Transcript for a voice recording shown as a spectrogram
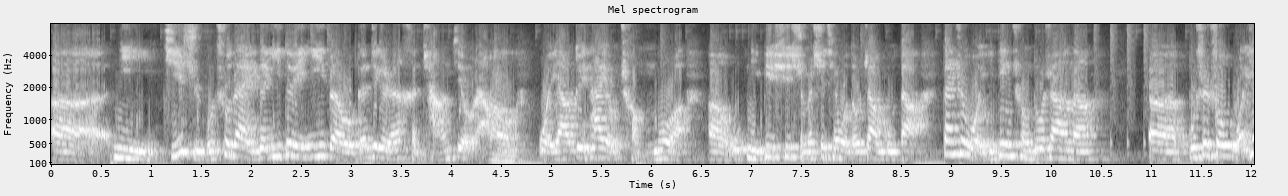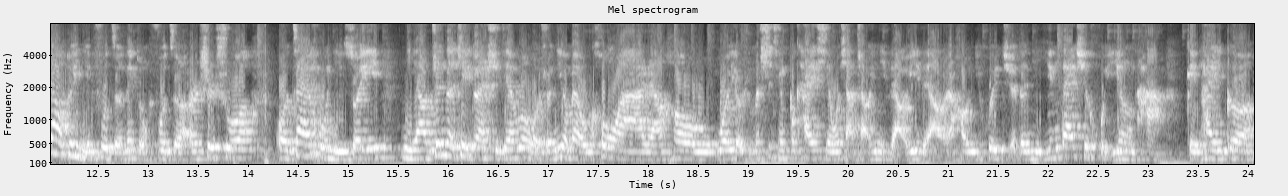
呃，你即使不处在一个一对一的，我跟这个人很长久，然后嗯我要对他有承诺，呃，你必须什么事情我都照顾到，但是我一定程度上呢。呃，不是说我要对你负责那种负责，而是说我在乎你，所以你要真的这段时间问我说你有没有空啊，然后我有什么事情不开心，我想找你聊一聊，然后你会觉得你应该去回应他，给他一个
